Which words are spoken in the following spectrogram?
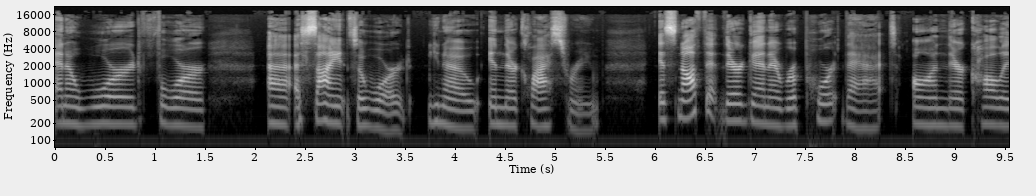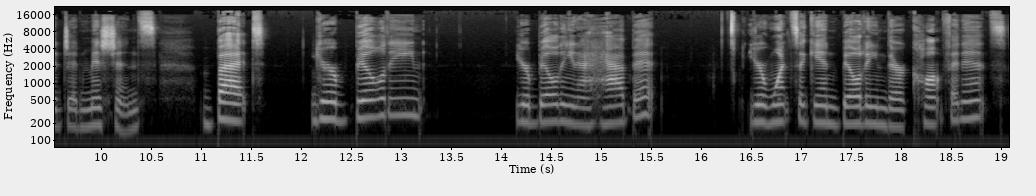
an award for uh, a science award, you know, in their classroom it's not that they're going to report that on their college admissions, but you're building you're building a habit. You're once again building their confidence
